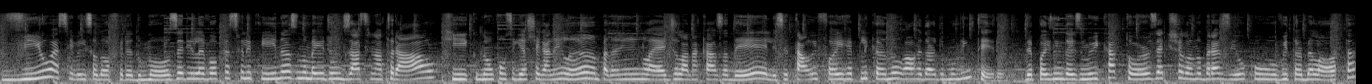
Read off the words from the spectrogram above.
viu essa invenção do Alfredo Moser e levou para as Filipinas no meio de um desastre natural, que não conseguia chegar nem lâmpada, lâmpada em LED lá na casa deles e tal, e foi replicando ao redor do mundo inteiro. Depois, em 2014, é que chegou no Brasil com o Vitor Belota,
